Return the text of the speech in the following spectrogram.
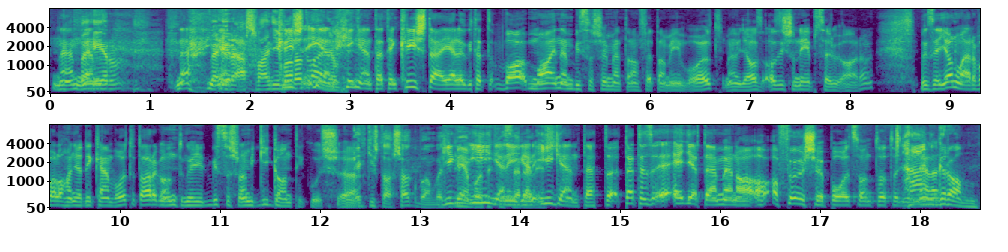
nem, Fehér, nem. Ne, fehér ásványi igen, maradványok? igen, tehát ilyen kristály jellegű, tehát va, majdnem biztos, hogy metamfetamin volt, mert ugye az, az is a népszerű arra. Meg ez egy január valahanyadikán volt, tehát arra gondoltunk, hogy itt biztos valami gigantikus. Egy kis tasakban? Vagy giga, milyen volt a igen, igen, igen, tehát, tehát ez egyértelműen a, a, a felső polcon tudod, hogy Hány gram?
